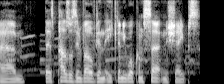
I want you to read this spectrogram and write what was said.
Um, there's puzzles involved in that he can only walk on certain shapes,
